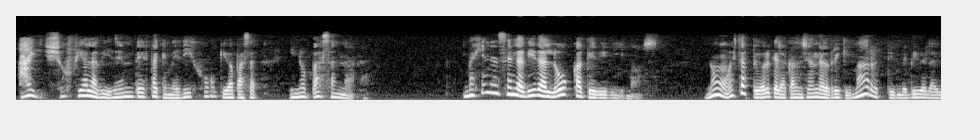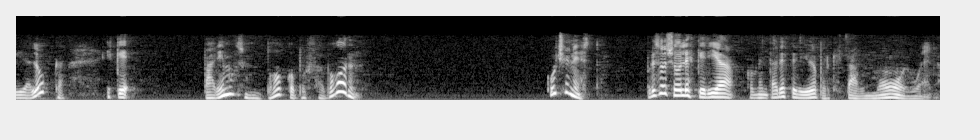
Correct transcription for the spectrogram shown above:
Ay, yo fui a la vidente esta que me dijo que iba a pasar y no pasa nada. Imagínense la vida loca que vivimos. No, esta es peor que la canción del Ricky Martin de Vive la vida loca. Es que paremos un poco, por favor. Escuchen esto. Por eso yo les quería comentar este video porque está muy bueno.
